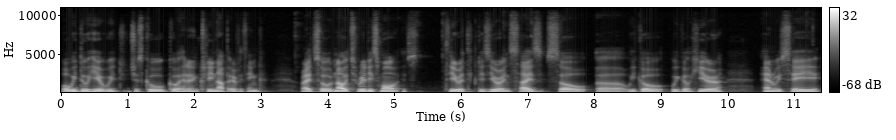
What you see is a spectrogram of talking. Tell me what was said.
what we do here, we just go, go ahead and clean up everything, right? So now it's really small, it's theoretically zero in size. So uh, we go we go here and we say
